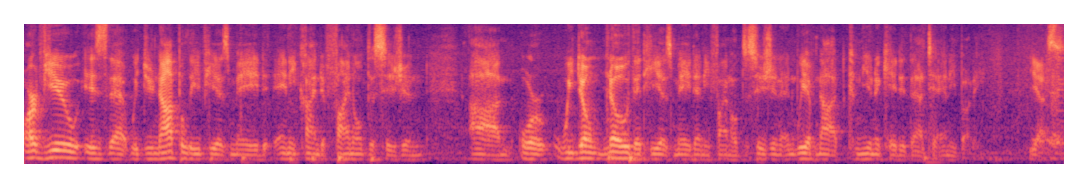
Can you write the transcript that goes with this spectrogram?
Our view is that we do not believe he has made any kind of final decision, um, or we don't know that he has made any final decision, and we have not communicated that to anybody. Yes.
